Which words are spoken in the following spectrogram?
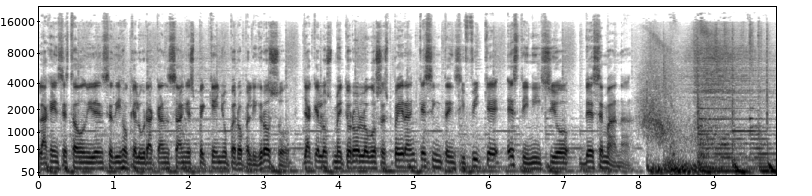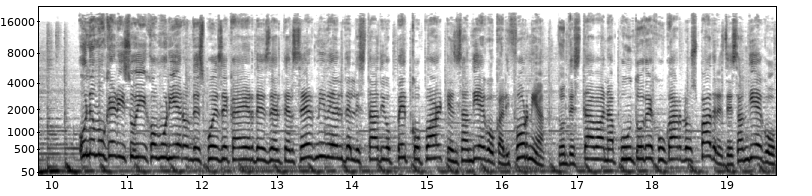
La agencia estadounidense dijo que el huracán San es pequeño pero peligroso, ya que los meteorólogos esperan que se intensifique este inicio de semana. Una mujer y su hijo murieron después de caer desde el tercer nivel del estadio Petco Park en San Diego, California, donde estaban a punto de jugar los padres de San Diego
